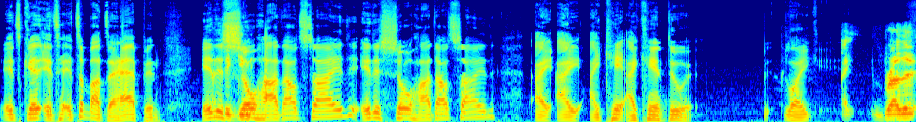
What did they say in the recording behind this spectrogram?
it's get it's it's about to happen. It I is so you- hot outside. It is so hot outside. I I I can't I can't do it. Like I, brother,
